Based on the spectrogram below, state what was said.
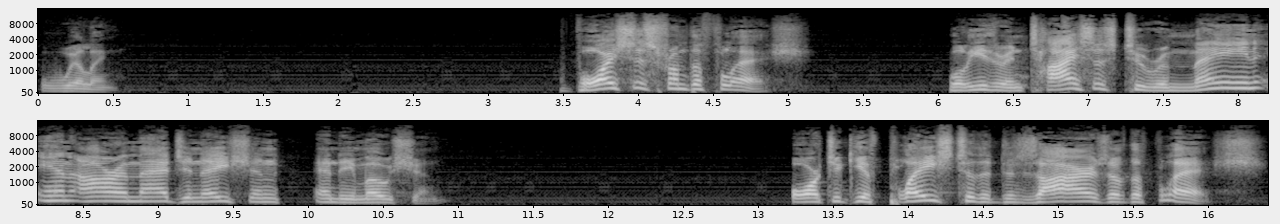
willing. Voices from the flesh will either entice us to remain in our imagination and emotion or to give place to the desires of the flesh,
